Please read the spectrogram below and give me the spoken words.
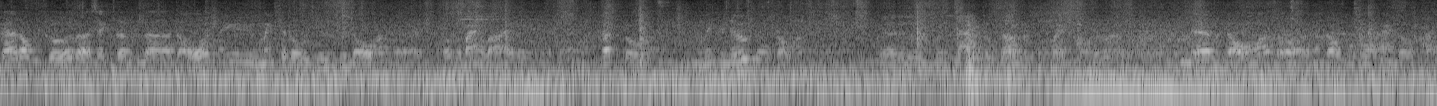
đã đóng cửa là xác định là đổ mấy mấy cái đồ dư mình đổ hết rồi, có cái bán lại, hết rồi mấy cái nước nó đổ hết. Rồi mình làm lúc đó mình cũng mệt mỏi quá vấn đề mình đổ hết rồi, mình đâu có hàng đâu bán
